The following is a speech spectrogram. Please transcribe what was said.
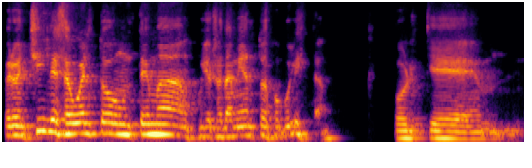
Pero en Chile se ha vuelto un tema cuyo tratamiento es populista, porque mm,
